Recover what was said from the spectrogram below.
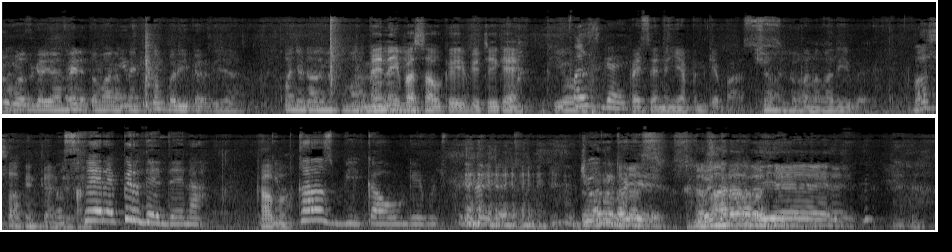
तू बस गया? मैंने तुम्हारा बैंक तुम ही कर दिया। में तुम्हारा मैं नहीं फंसा हूँ कहीं भी ठीक है? फंस गए। पैसे नहीं है अपन के पास। चलो। अपन गरीब है। बस साफ़ इनकार बस कर खैर फिर दे देना। कब? कर्ज भी कहोगे मुझ पे। जो भी भाई है तुम्हारा भाई है कर्ज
